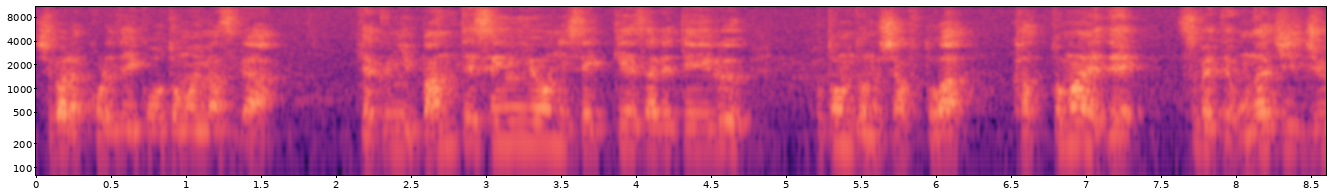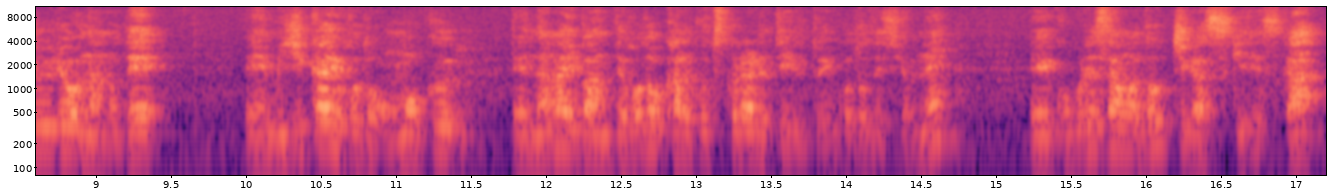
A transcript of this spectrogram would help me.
しばらくこれでいこうと思いますが逆に番手専用に設計されているほとんどのシャフトはカット前で全て同じ重量なので、えー短いほど重く、えー長い番手ほど軽く作られているということですよね、えー小暮さんはどっちが好きですか、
